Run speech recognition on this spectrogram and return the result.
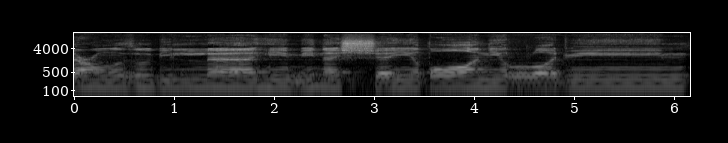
أعوذ بالله من الشيطان الرجيم.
